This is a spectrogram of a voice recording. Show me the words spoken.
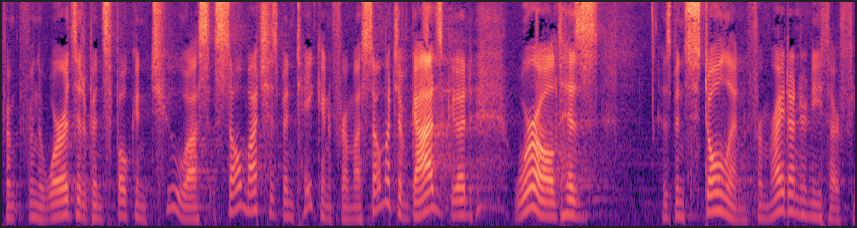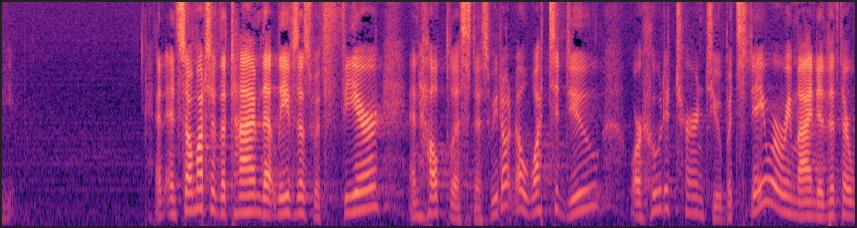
from, from the words that have been spoken to us, so much has been taken from us. So much of God's good world has, has been stolen from right underneath our feet. And, and so much of the time that leaves us with fear and helplessness. We don't know what to do or who to turn to. But today we're reminded that there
